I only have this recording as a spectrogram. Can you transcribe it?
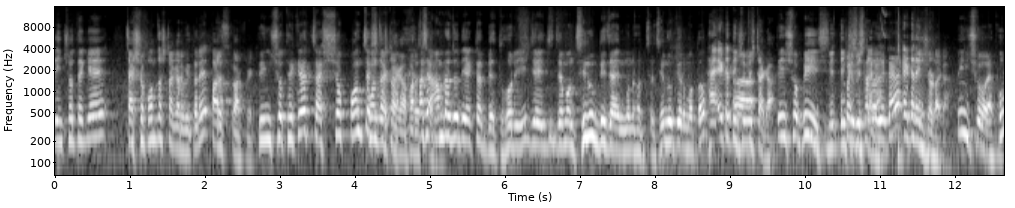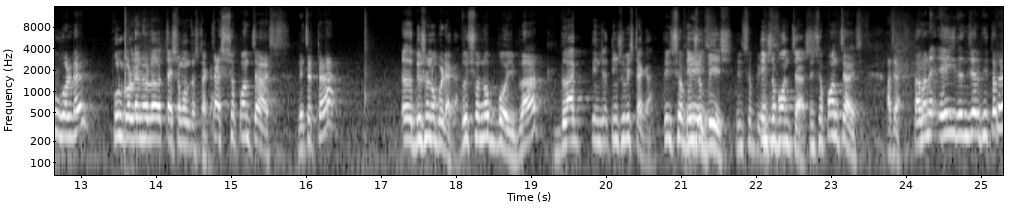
তিনশো থেকে চারশো পঞ্চাশ টাকার ভিতরে পার স্কোয়ার ফিট তিনশো থেকে চারশো পঞ্চাশ টাকা। আচ্ছা আমরা যদি একটা ধরি যে যেমন ঝিনুক ডিজাইন মনে হচ্ছে ঝিনুকের মতো। হ্যাঁ, এটা 320 টাকা। তিনশো বিশ তিনশো বিশ টাকা। এটা? তিনশো টাকা। তিনশো ফুল গোল্ডেন ফুল গোল্ডেন হলো চারশো পঞ্চাশ টাকা। চারশো পঞ্চাশ। নিচেরটা দুশো নব্বই টাকা। দুশো নব্বই ব্ল্যাক ব্ল্যাক তিনশো তিনশো বিশ টাকা। তিনশো তিনশো বিশ তিনশো তিনশো পঞ্চাশ। তিনশো পঞ্চাশ। আচ্ছা তার মানে এই রেঞ্জের ভিতরে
